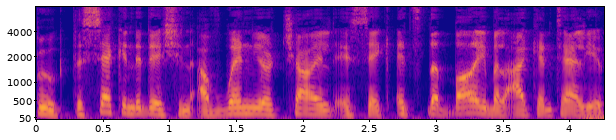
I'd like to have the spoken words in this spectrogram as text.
book, the second edition of When Your Child is Sick. It's the Bible, I can tell you.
